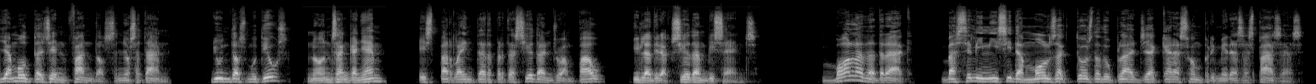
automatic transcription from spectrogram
Hi ha molta gent fan del senyor Satan, i un dels motius, no ens enganyem, és per la interpretació d'en Joan Pau i la direcció d'en Vicenç. Bola de drac va ser l'inici de molts actors de doblatge que ara són primeres espases.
